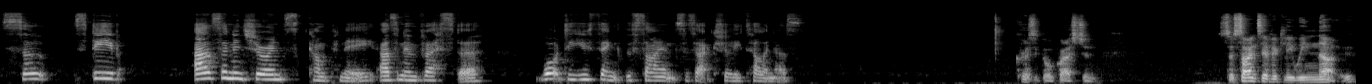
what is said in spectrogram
So, Steve, as an insurance company, as an investor, what do you think the science is actually telling us? Critical question. So scientifically, we know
